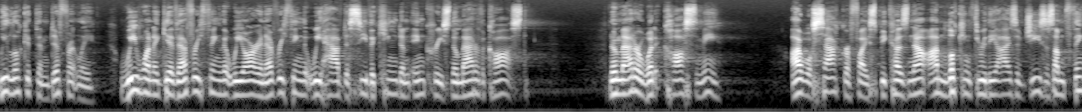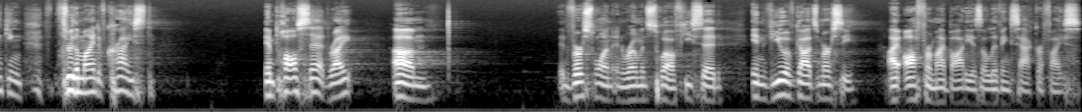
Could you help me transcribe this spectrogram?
We look at them differently. We want to give everything that we are and everything that we have to see the kingdom increase, no matter the cost no matter what it costs me. I will sacrifice because now I'm looking through the eyes of Jesus. I'm thinking through the mind of Christ. And Paul said, right? Um, in verse 1 in Romans 12, he said, In view of God's mercy, I offer my body as a living sacrifice.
